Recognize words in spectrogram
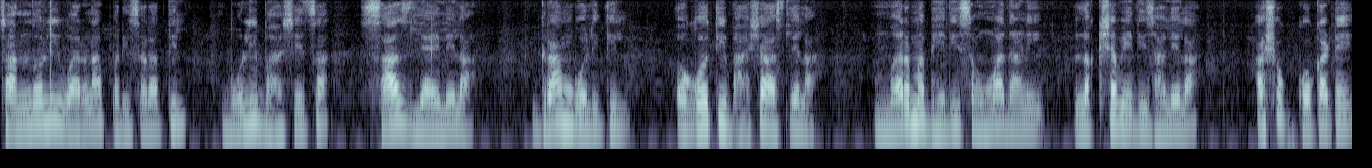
चांदोली वारणा परिसरातील बोलीभाषेचा साज ल्यायलेला ग्रामबोलीतील अगोती भाषा असलेला मर्मभेदी संवाद आणि लक्षवेधी झालेला अशोक कोकाटे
